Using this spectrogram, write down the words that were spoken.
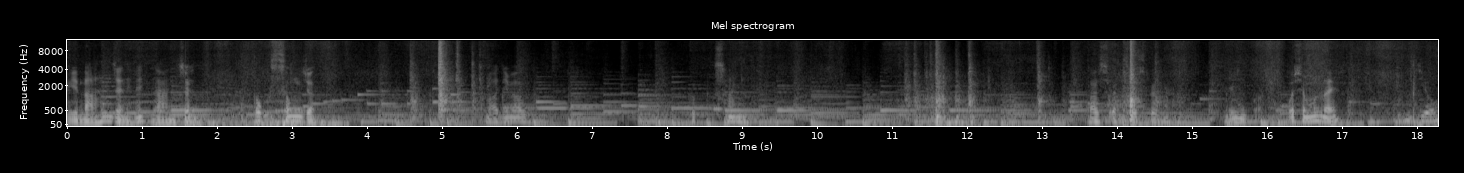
여기 나한전이네 나한전 독성전 마지막으로 극 상입니다 날씨가 추워서 이 옷이 묻나요? 있지요.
